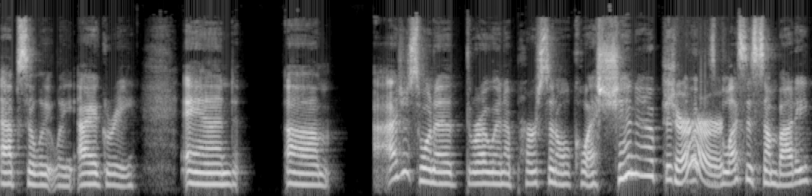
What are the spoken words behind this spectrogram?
Absolutely, I agree. And um, I just want to throw in a personal question. I hope this, sure. blesses somebody.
